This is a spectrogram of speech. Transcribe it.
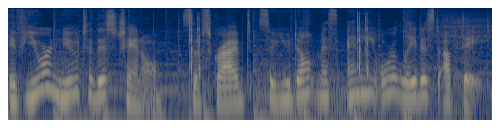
If you are new to this channel, subscribed so you don't miss any or latest update.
